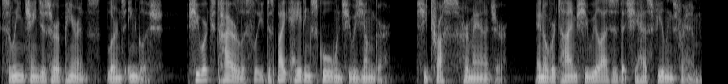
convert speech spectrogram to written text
Celine changes her appearance, learns English. She works tirelessly despite hating school when she was younger. She trusts her manager, and over time she realizes that she has feelings for him.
